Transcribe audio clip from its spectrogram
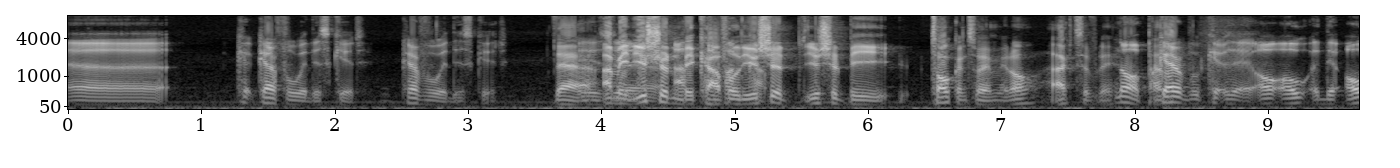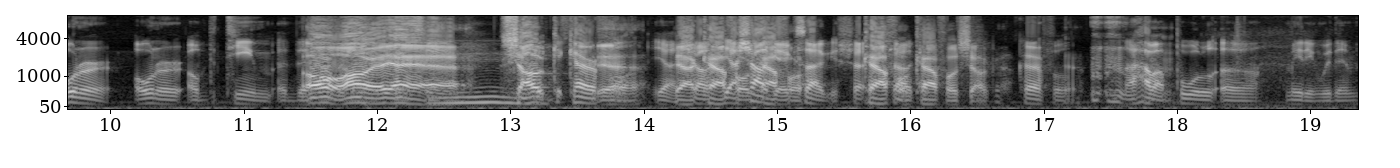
Uh, c- careful with this kid. Careful with this kid. Yeah, is, I mean, uh, you shouldn't be careful. You should you should be talking to him, you know, actively. No, And- careful. ca- the- oh, oh, the owner, owner of the team. uh, The, Oh, oh, yeah, yeah, yeah. Mm. Shout, C- careful. Yeah, Yeah, yeah, Schalke- careful, yeah, Schalke, careful, exactly, Sch- careful, Schalke. careful, Schalke. Careful. I have a pool uh, meeting with him.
